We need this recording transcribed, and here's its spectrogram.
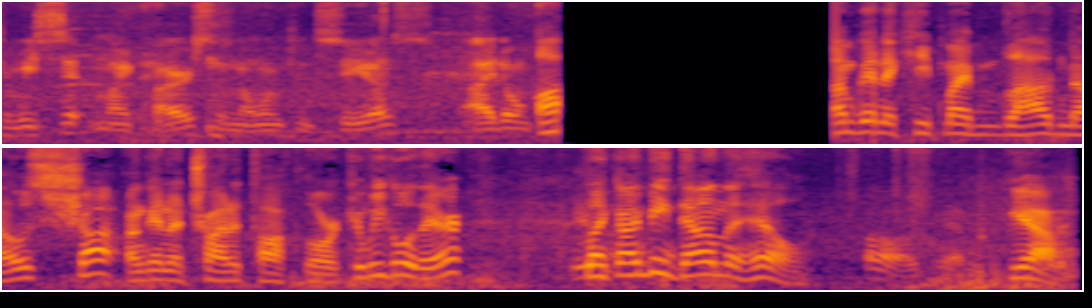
can we sit in my car so no one can see us? I don't. Uh, I'm gonna keep my loud mouth shut. I'm gonna try to talk lower. Can we go there? Like, I mean, down the hill. oh, okay. Yeah.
